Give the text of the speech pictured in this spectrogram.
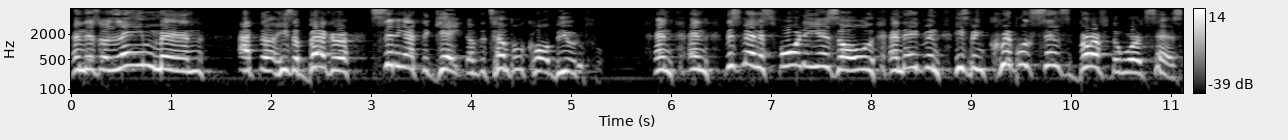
And there's a lame man at the, he's a beggar sitting at the gate of the temple called Beautiful. And, and this man is 40 years old, and they've been, he's been crippled since birth, the word says.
